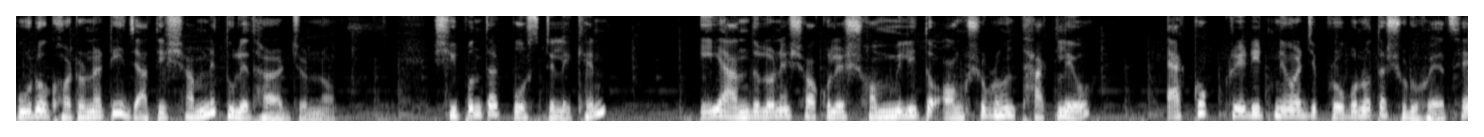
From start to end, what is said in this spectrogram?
পুরো ঘটনাটি জাতির সামনে তুলে ধরার জন্য। শিপন তার পোস্টে লেখেন এই আন্দোলনে সকলের সম্মিলিত অংশগ্রহণ থাকলেও একক ক্রেডিট নেওয়ার যে প্রবণতা শুরু হয়েছে,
